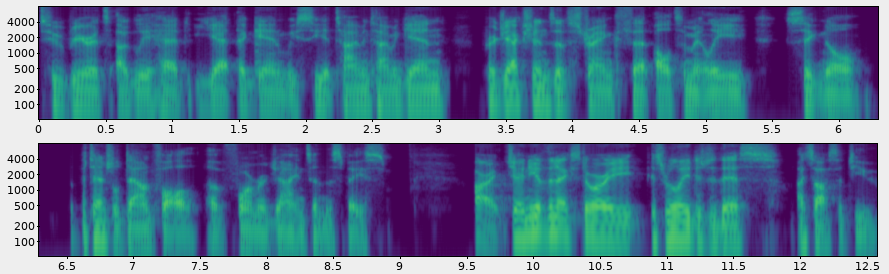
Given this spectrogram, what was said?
to rear its ugly head yet again. We see it time and time again projections of strength that ultimately signal the potential downfall of former giants in the space. All right, Jen, you have the next story. It's related to this. I toss it to you.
